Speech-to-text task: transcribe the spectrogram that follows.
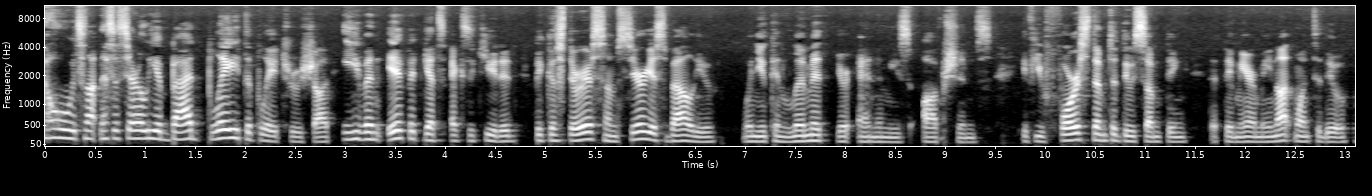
No, it's not necessarily a bad play to play True Shot, even if it gets executed, because there is some serious value when you can limit your enemy's options. If you force them to do something that they may or may not want to do,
